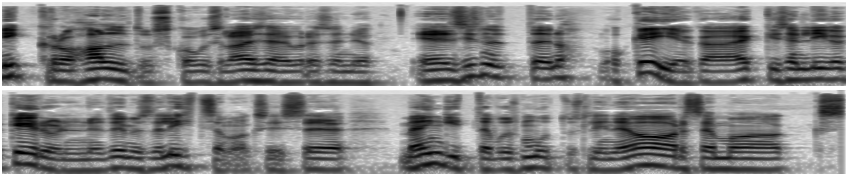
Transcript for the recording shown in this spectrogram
mikrohaldus kogu selle asja juures, on ju, ja siis nüüd noh, okei okay,, aga äkki see on liiga keeruline, teeme seda lihtsamaks, siis mängitavus muutus lineaarsemaks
